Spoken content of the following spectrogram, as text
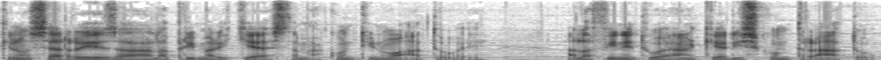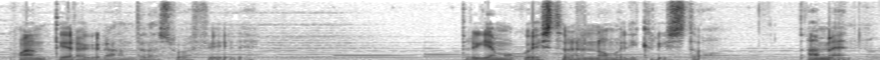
che non si è arresa alla prima richiesta, ma ha continuato e alla fine tu hai anche riscontrato quanto era grande la sua fede. Preghiamo questo nel nome di Cristo. Amen.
